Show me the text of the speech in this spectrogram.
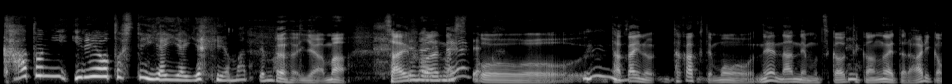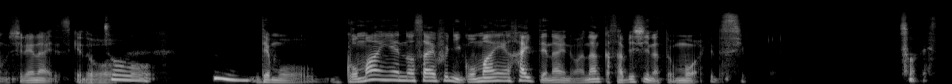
カートに入れようとして、いやいやいやいや、待って待って。いや、まあ、財布はねこう、うん高いの、高くてもね、何年も使うって考えたらありかもしれないですけど、そう。うん。でも、5万円の財布に5万円入ってないのはなんか寂しいなと思うわけですよ。そうです。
